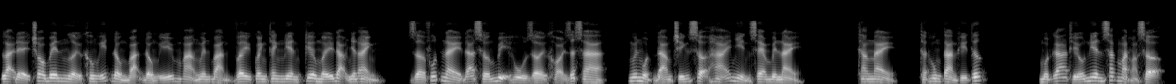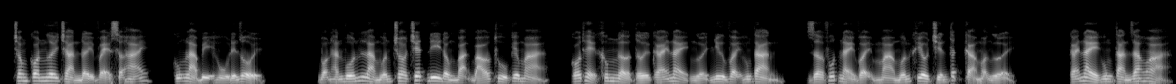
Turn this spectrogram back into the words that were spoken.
lại để cho bên người không ít đồng bạn đồng ý mà nguyên bản vây quanh thanh niên kia mấy đạo nhân ảnh. Giờ phút này đã sớm bị hù rời khỏi rất xa, nguyên một đám chính sợ hãi nhìn xem bên này. Thằng này, thật hung tàn khí tức. Một gã thiếu niên sắc mặt hoảng sợ, trong con ngươi tràn đầy vẻ sợ hãi, cũng là bị hù đến rồi. Bọn hắn vốn là muốn cho chết đi đồng bạn báo thù kia mà, có thể không ngờ tới cái này người như vậy hung tàn giờ phút này vậy mà muốn khiêu chiến tất cả mọi người. Cái này hung tàn ra hỏa,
